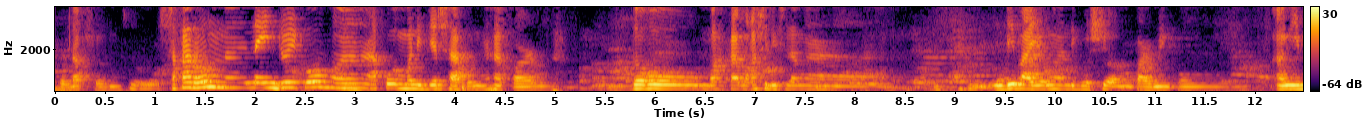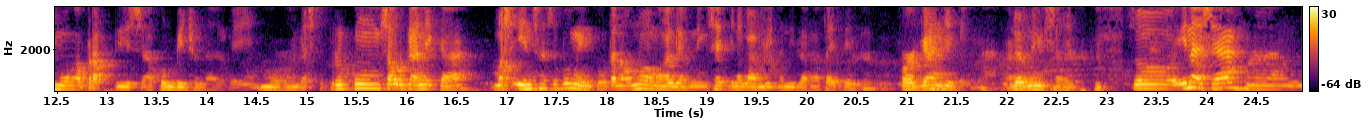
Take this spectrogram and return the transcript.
production. So, sa karon na, na-enjoy ko uh, ako ang manager sa akong nga farm. Do makaka makasilig sila nga hindi mayo nga negosyo ang farming kung ang imo nga practice uh, conventional kay more on gasto. Pero kung sa organic ka, mas in sa subong eh. Kung tanaw mo, ang mga learning site, ginagamit na nila nga title. Organic learning site. So, ina siya. Uh,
